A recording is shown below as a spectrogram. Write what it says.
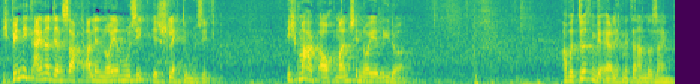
Ich bin nicht einer, der sagt, alle neue Musik ist schlechte Musik. Ich mag auch manche neue Lieder. Aber dürfen wir ehrlich miteinander sein?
